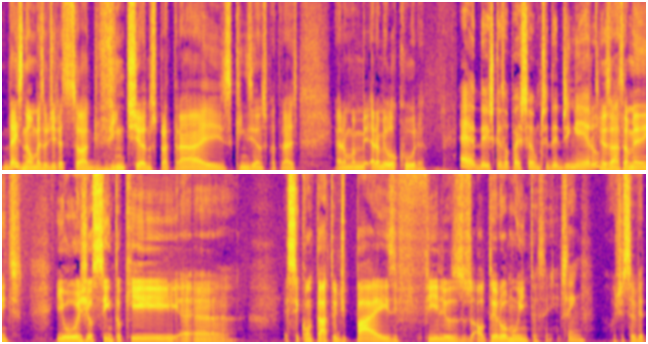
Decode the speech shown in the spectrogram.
10 não, mas eu diria, sei lá, de 20 anos pra trás, 15 anos pra trás, era, uma, era meio loucura. É, desde que a sua paixão te dê dinheiro. Exatamente. E hoje eu sinto que é, é, esse contato de pais e filhos alterou muito, assim. Sim. Hoje você vê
